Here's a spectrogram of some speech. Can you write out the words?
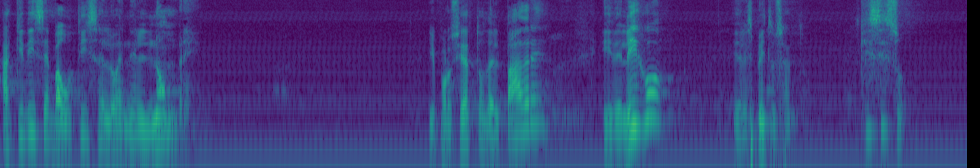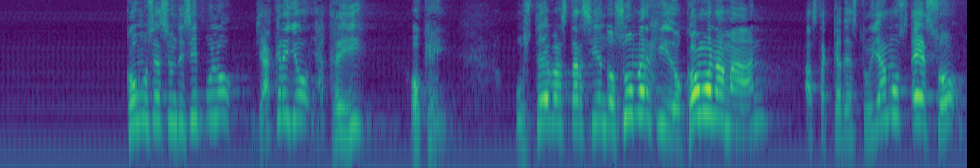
aquí dice bautícelo en el nombre. Y por cierto, del Padre y del Hijo y del Espíritu Santo. ¿Qué es eso? ¿Cómo se hace un discípulo? Ya creyó, ya creí. Ok, usted va a estar siendo sumergido como Namán hasta que destruyamos eso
